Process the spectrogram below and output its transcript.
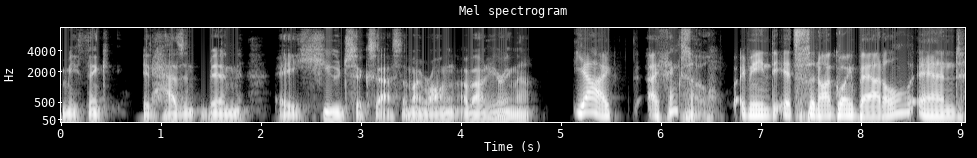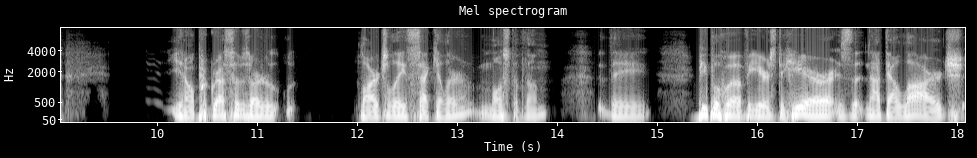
me think it hasn't been a huge success. Am I wrong about hearing that? Yeah, I, I think so. I mean, it's an ongoing battle, and you know, progressives are largely secular, most of them. The people who have ears to hear is not that large.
